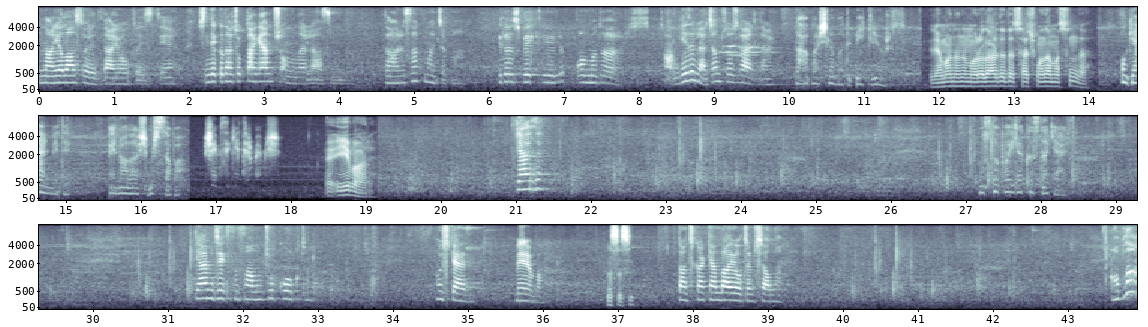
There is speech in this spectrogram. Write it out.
Bunlar yalan söylediler yoldayız diye. Şimdiye kadar çoktan gelmiş olmaları lazımdı. Daha arasak mı acaba? Biraz bekleyelim. Olmadı ararız. Tamam gelirler canım söz verdiler. Daha başlamadı, bekliyoruz. Leman Hanım oralarda da saçmalamasın da. O gelmedi. Fenalaşmış sabah. Şemsi getirmemiş. E iyi bari. Geldi. Mustafa ile kız da geldi. Gelmeyeceksin sandım çok korktum. Hoş geldin. Merhaba. Nasılsın? Buradan çıkarken daha iyi olacağım inşallah. Abla.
